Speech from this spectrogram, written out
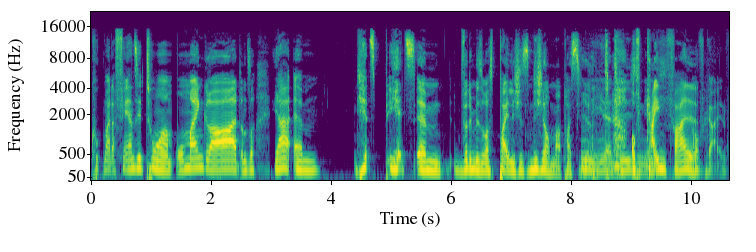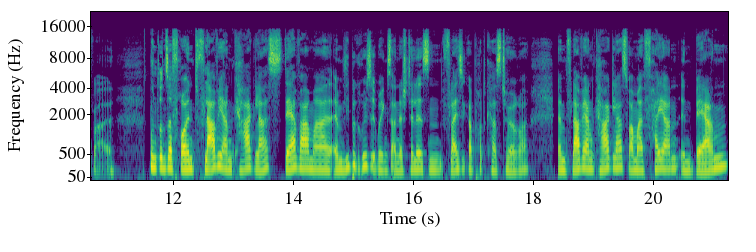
guck mal, der Fernsehturm, oh mein Gott und so. Ja, ähm, jetzt, jetzt ähm, würde mir sowas Peinliches nicht nochmal passieren. Nee, natürlich Auf nicht. keinen Fall. Auf keinen Fall. Und unser Freund Flavian Karglas, der war mal, ähm, liebe Grüße übrigens an der Stelle, ist ein fleißiger Podcast-Hörer. Ähm, Flavian Karglas war mal feiern in Bern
